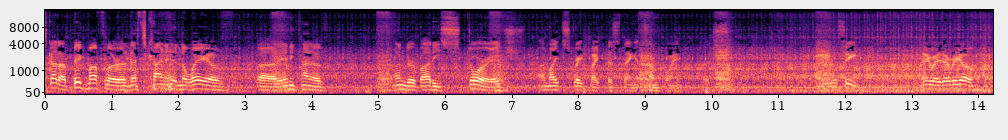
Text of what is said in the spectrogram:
Got a big muffler, and that's kind of in the way of uh, any kind of underbody storage. I might straight pipe this thing at some point, but we will see. Anyway, there we go.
